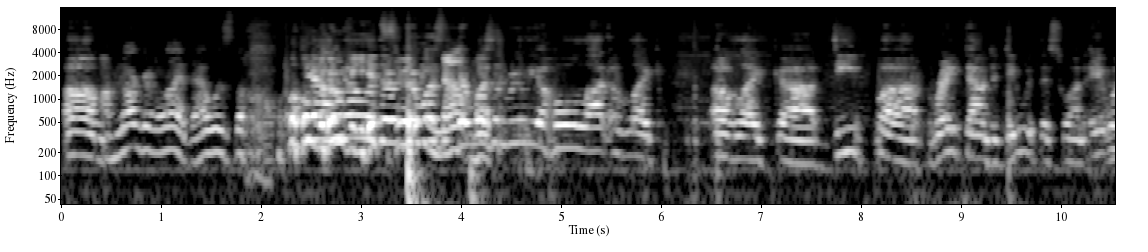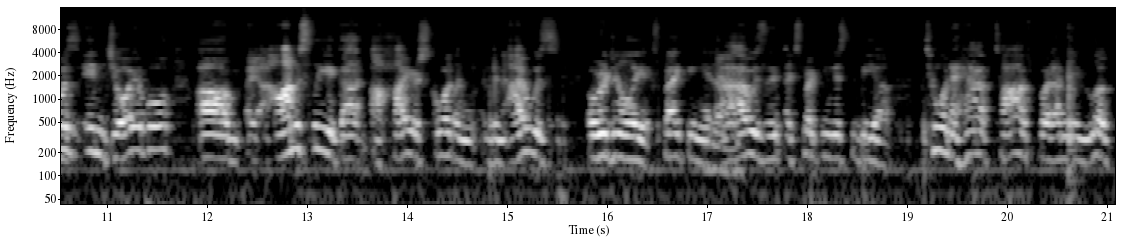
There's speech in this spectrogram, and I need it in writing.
um. I'm not gonna lie, that was the whole yeah, movie. no, it's there, really there wasn't there wasn't really a whole lot of like of like uh, deep uh, breakdown to do with this one. It was enjoyable. Um, I- honestly, it got a higher score than than I was originally expecting it. I, I was expecting this to be a two and a half tops, but I mean, look,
